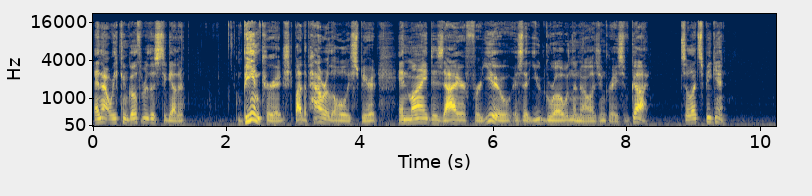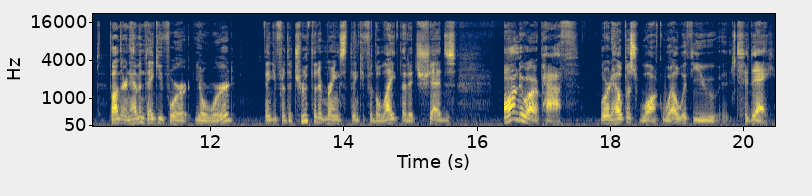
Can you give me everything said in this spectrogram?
and that we can go through this together. Be encouraged by the power of the Holy Spirit, and my desire for you is that you'd grow in the knowledge and grace of God. So let's begin. Father in heaven, thank you for your word. Thank you for the truth that it brings. Thank you for the light that it sheds onto our path. Lord, help us walk well with you today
